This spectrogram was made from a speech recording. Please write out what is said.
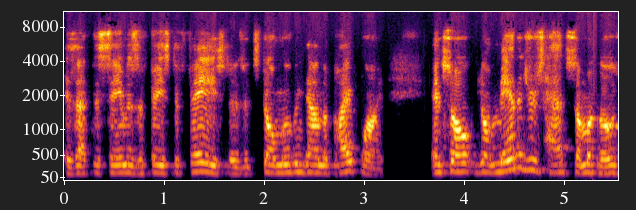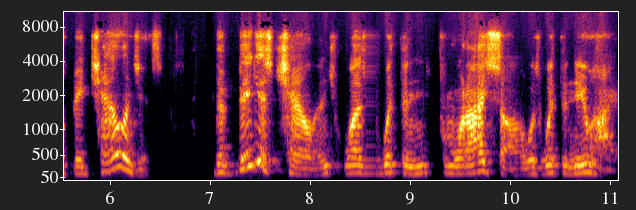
Is that the same as a face to face? Is it still moving down the pipeline? And so, you know, managers had some of those big challenges. The biggest challenge was with the, from what I saw, was with the new hires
